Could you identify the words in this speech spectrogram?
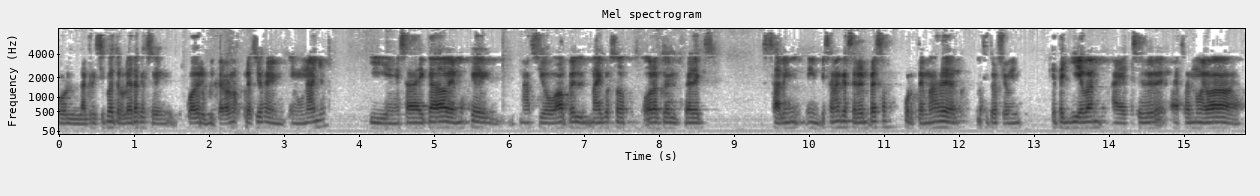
por la crisis petrolera que se cuadruplicaron los precios en, en un año y en esa década vemos que nació Apple, Microsoft, Oracle, FedEx, salen y empiezan a crecer empresas por temas de la situación que te llevan a ese a esa nueva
